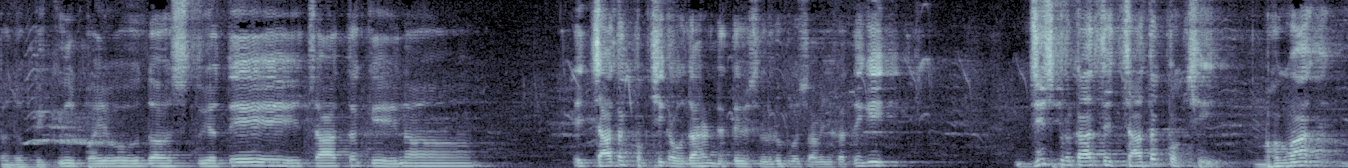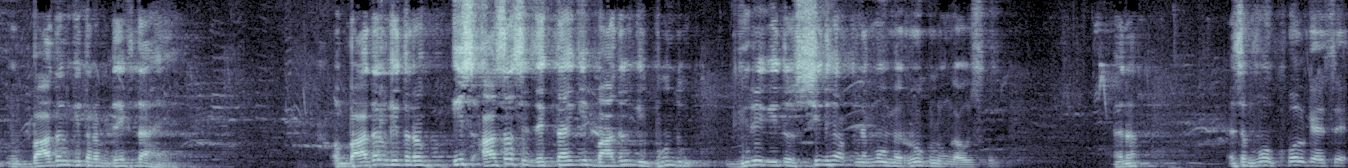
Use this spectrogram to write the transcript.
तदपि किल्पयोदस्तुयते चातकेन। ये चातक पक्षी का उदाहरण देते हुए श्री रूप गोस्वामी जी कहते कि जिस प्रकार से चातक पक्षी भगवान बादल की तरफ़ देखता है और बादल की तरफ़ इस आशा से देखता है कि बादल की बूंद गिरेगी तो सीधे अपने मुँह में रोक लूँगा उसको। है ना? ऐसे मुँह खोल के ऐसे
